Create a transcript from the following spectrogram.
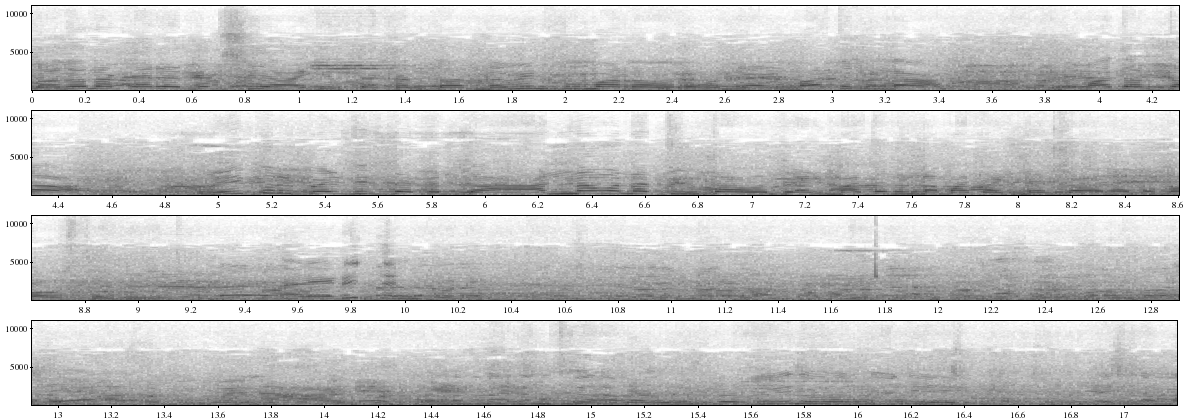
ಪ್ರಧಾನ ಕಾರ್ಯದರ್ಶಿ ಆಗಿರ್ತಕ್ಕಂಥ ನವೀನ್ ಕುಮಾರ್ ಅವರು ಒಂದೆರಡು ಮಾತುಗಳನ್ನ ಮಾತಾಡ್ತಾ ರೈತರು ಬೆಳೆದಿರ್ತಕ್ಕಂಥ ಅನ್ನವನ್ನು ತಿಂತ ಒಂದೆರಡು ಮಾತುಗಳನ್ನ ಮಾತಾಡಲಿ ಅಂತ ನಾನು ಭಾವಿಸ್ತಾ ಇದ್ದೀನಿ. ಏನು ನಮ್ಮ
